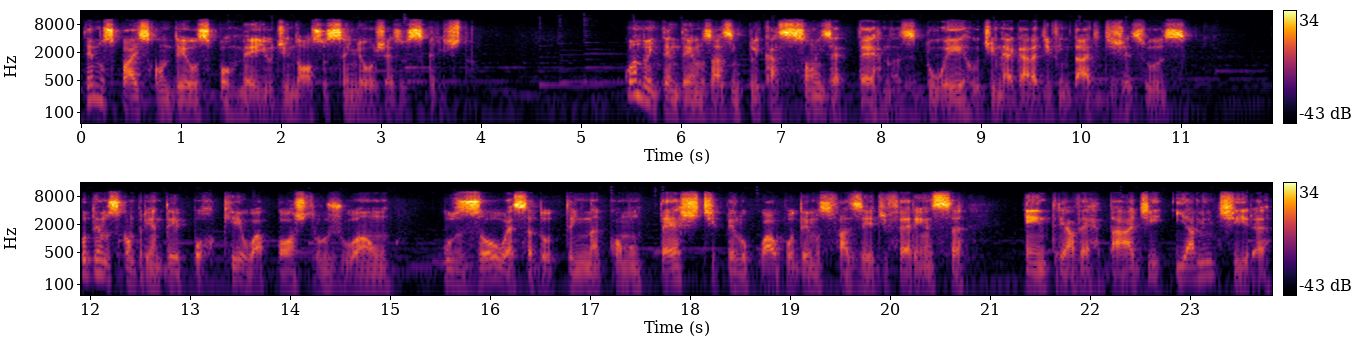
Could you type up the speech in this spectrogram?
temos paz com Deus por meio de nosso Senhor Jesus Cristo. Quando entendemos as implicações eternas do erro de negar a divindade de Jesus, podemos compreender por que o apóstolo João usou essa doutrina como um teste pelo qual podemos fazer diferença entre a verdade e a mentira,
